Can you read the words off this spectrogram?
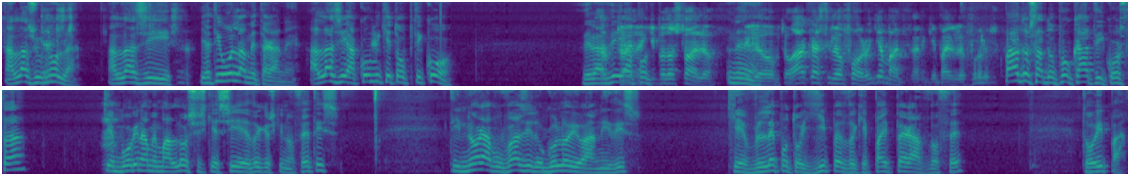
Αλλάζουν όλα. Αλλάζει, γιατί όλα μετράνε. Αλλάζει ακόμη και το οπτικό. Δηλαδή από το ένα από... γήπεδο στο άλλο. Ναι. Ναι. Από το Άκας στη λεωφόρο. Γεμάτη θα είναι και πάλι λεωφόρο. Πάντως θα το πω κάτι Κώστα και μπορεί να με μαλώσεις και εσύ εδώ και ο σκηνοθέτης. Την ώρα που βάζει τον κόλλο Ιωαννίδης και βλέπω το γήπεδο και πάει πέρα δόθε, το είπα.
